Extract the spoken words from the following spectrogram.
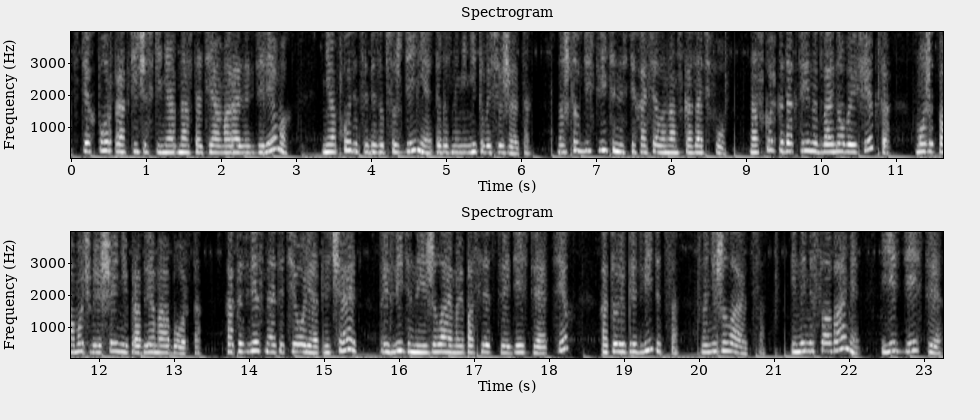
С тех пор практически ни одна статья о моральных дилеммах не обходится без обсуждения этого знаменитого сюжета. Но что в действительности хотела нам сказать Фу? Насколько доктрина двойного эффекта может помочь в решении проблемы аборта? Как известно, эта теория отличает предвиденные и желаемые последствия действия от тех, которые предвидятся, но не желаются. Иными словами, есть действия,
